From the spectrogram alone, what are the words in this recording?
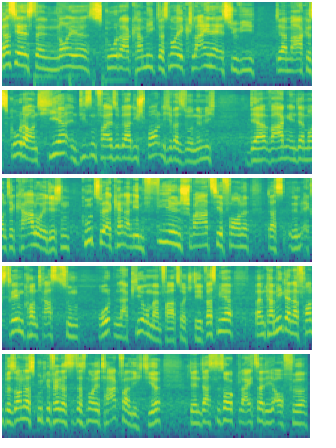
Das hier ist der neue Skoda Kamiq, das neue kleine SUV der Marke Skoda und hier in diesem Fall sogar die sportliche Version, nämlich der Wagen in der Monte Carlo Edition. Gut zu erkennen an dem vielen Schwarz hier vorne, das in einem extremen Kontrast zum roten Lackierung beim Fahrzeug steht. Was mir beim Kamiq an der Front besonders gut gefällt, das ist das neue Tagfahrlicht hier, denn das sorgt gleichzeitig auch für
